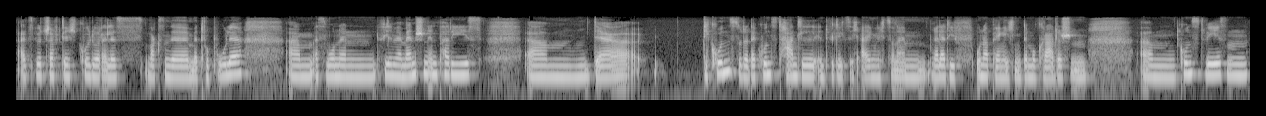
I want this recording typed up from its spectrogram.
als wirtschaftlich-kulturelles wachsende Metropole. Ähm, es wohnen viel mehr Menschen in Paris. Ähm, der, die Kunst oder der Kunsthandel entwickelt sich eigentlich zu einem relativ unabhängigen, demokratischen ähm, Kunstwesen.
